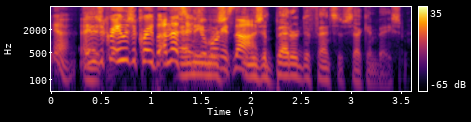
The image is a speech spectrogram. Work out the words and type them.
Yeah, and he was a great. He was a great. I'm not saying Joe was, Morgan's not. He was a better defensive second baseman.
